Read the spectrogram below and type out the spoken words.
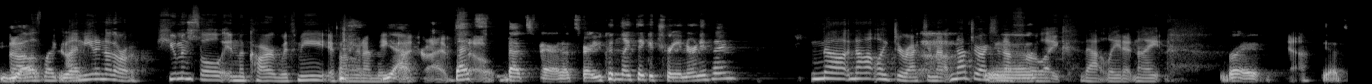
but I was like, yeah. I need another human soul in the car with me if I'm going to make Yeah. that drive. That's so that's fair. That's fair. You couldn't like take a train or anything, no, not like direct enough, not direct enough for like that late at night. right? Yeah. Yeah, it's,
